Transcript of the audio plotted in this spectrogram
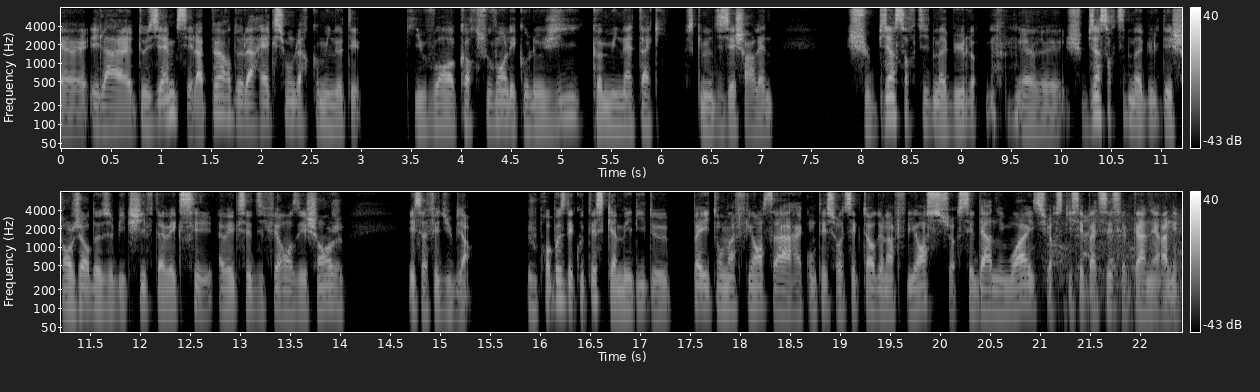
Euh, et la deuxième, c'est la peur de la réaction de leur communauté, qui voit encore souvent l'écologie comme une attaque, ce que me disait Charlène. Je suis bien sorti de ma bulle, euh, je suis bien sorti de ma bulle d'échangeur de The Big Shift avec ces, avec ces différents échanges, et ça fait du bien. Je vous propose d'écouter ce qu'Amélie de Paye ton influence a raconté sur le secteur de l'influence sur ces derniers mois et sur ce qui s'est passé cette dernière année.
